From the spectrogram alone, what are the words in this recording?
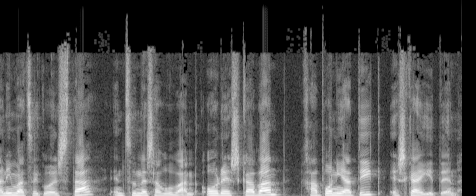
animatzeko ez da, entzun dezagu ban, hor eskabant, Japoniatik eska egiten.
